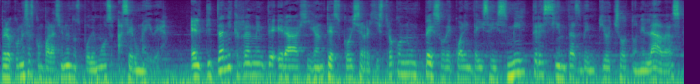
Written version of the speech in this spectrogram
pero con esas comparaciones nos podemos hacer una idea. El Titanic realmente era gigantesco y se registró con un peso de 46.328 toneladas,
